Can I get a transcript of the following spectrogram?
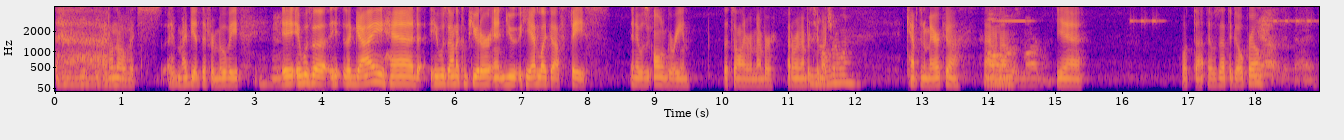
Uh, I don't know if it's it might be a different movie. Mm-hmm. It, it was a the guy had he was on a computer and you he had like a face and it was all green. That's all I remember. I don't remember Is too it much. older one? Captain America. I don't oh, it know. was Marvel. Yeah. What the? Was that the GoPro? Yeah, it died.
